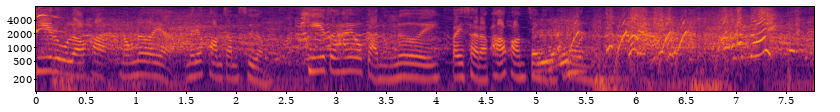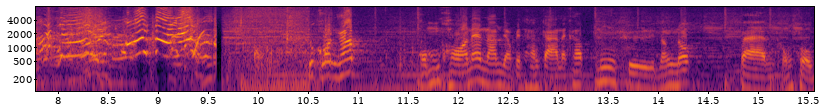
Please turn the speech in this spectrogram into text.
พี่รู้แล้วค่ะ น้องเนยอะ ไม่ได้ความจำเสื่อม พี่จะให้โอกาสน้องเนย ไปสารภาพความจริงทุกคน ทุกคนครับ ผมขอแนะนำอย่างเป็นทางการนะครับ นี่คือน้องนกแฟนของผม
